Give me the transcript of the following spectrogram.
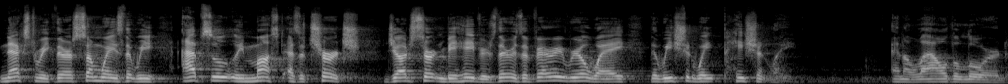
next week, there are some ways that we absolutely must, as a church, judge certain behaviors, there is a very real way that we should wait patiently and allow the Lord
